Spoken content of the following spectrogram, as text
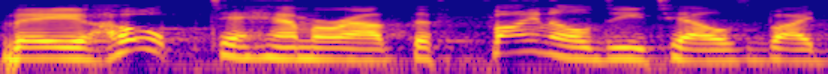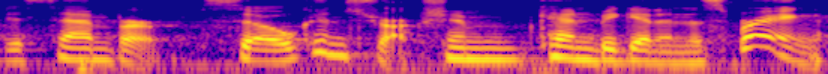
They hope to hammer out the final details by December, so construction can begin in the spring.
